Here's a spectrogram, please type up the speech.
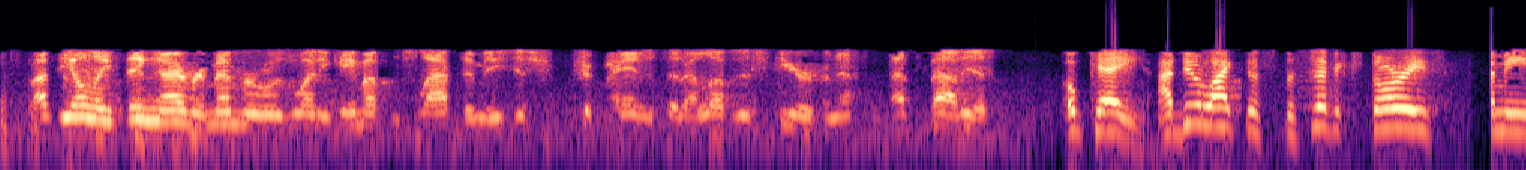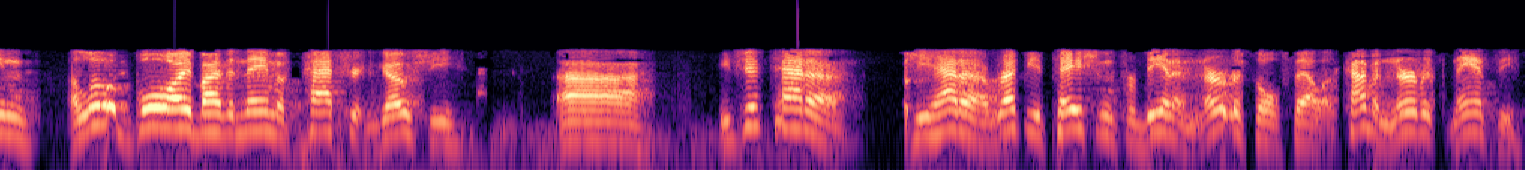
About the only thing I remember was when he came up and slapped him. And he just shook my hand and said, "I love this steer," and that's that's about it. Okay, I do like the specific stories. I mean, a little boy by the name of Patrick Goshe, uh, he just had a he had a reputation for being a nervous old fella, kind of a nervous Nancy.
